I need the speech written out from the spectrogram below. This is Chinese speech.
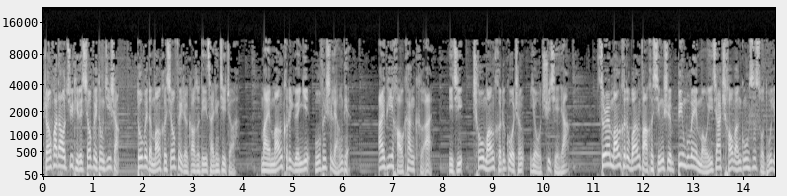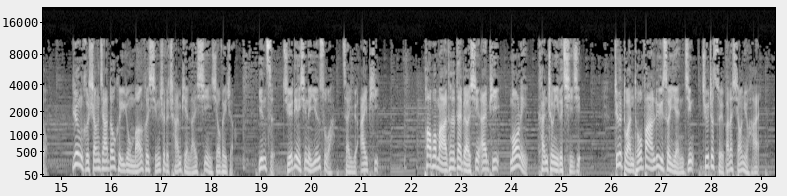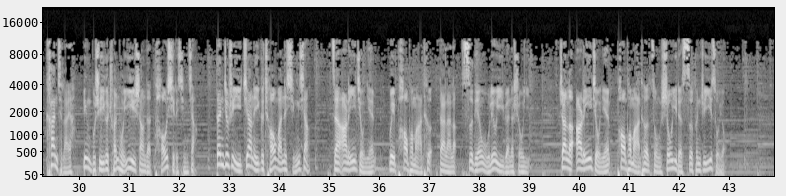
转化到具体的消费动机上，多位的盲盒消费者告诉第一财经记者啊，买盲盒的原因无非是两点：IP 好看可爱，以及抽盲盒的过程有趣解压。虽然盲盒的玩法和形式并不为某一家潮玩公司所独有，任何商家都可以用盲盒形式的产品来吸引消费者，因此决定性的因素啊在于 IP。泡泡玛特的代表性 IP Molly 堪称一个奇迹。这个短头发、绿色眼睛、撅着嘴巴的小女孩，看起来啊，并不是一个传统意义上的讨喜的形象，但就是以这样的一个潮玩的形象，在二零一九年为泡泡玛特带来了四点五六亿元的收益，占了二零一九年泡泡玛特总收益的四分之一左右。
